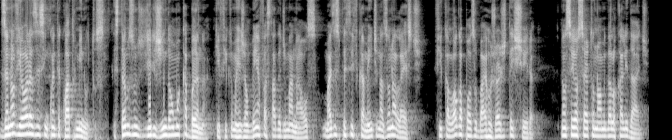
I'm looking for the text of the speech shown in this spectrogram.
19 horas e 54 minutos. Estamos nos dirigindo a uma cabana, que fica em uma região bem afastada de Manaus, mais especificamente na Zona Leste. Fica logo após o bairro Jorge Teixeira. Não sei ao certo o nome da localidade.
